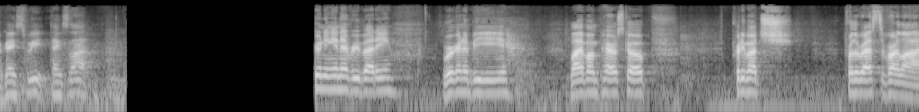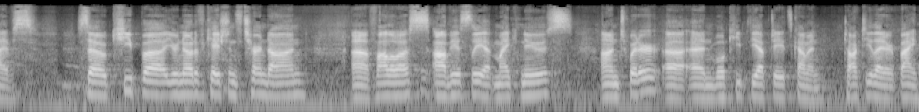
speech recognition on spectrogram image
Okay, sweet. Thanks a lot. Tuning in, everybody. We're going to be live on Periscope pretty much for the rest of our lives. So keep uh, your notifications turned on. Uh, follow us, obviously, at Mic News on Twitter, uh, and we'll keep the updates coming. Talk to you later. Bye.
